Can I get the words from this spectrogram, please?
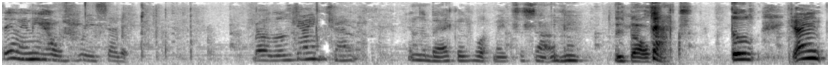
they didn't need to reset it. Bro, those giant tramps in the back is what makes the sound. These bells. Facts. Those giant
